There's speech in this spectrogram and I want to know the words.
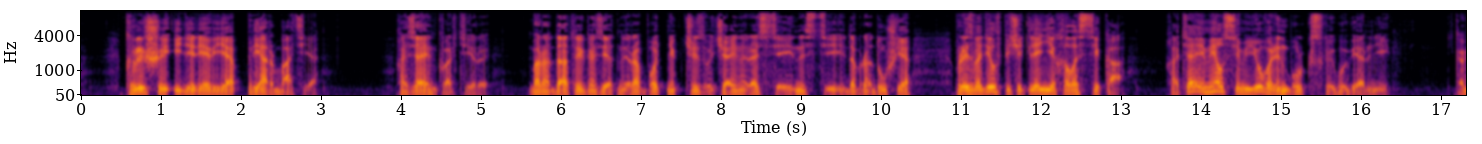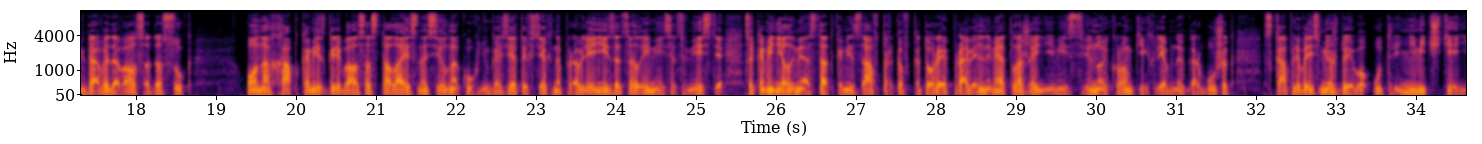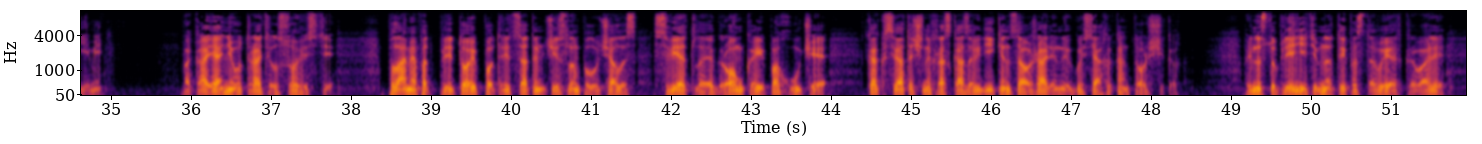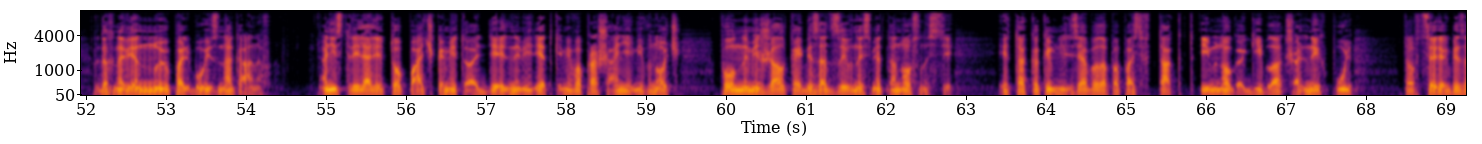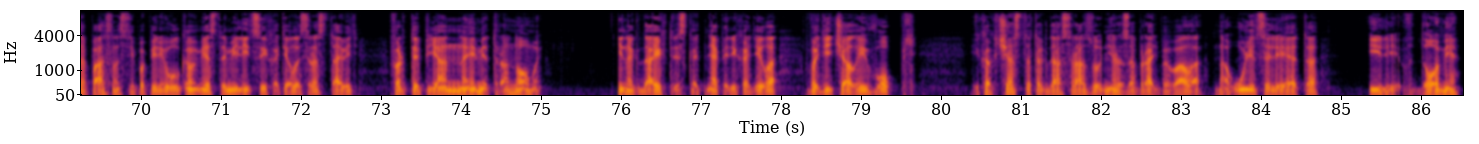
крыши и деревья Приарбатья. Хозяин квартиры, бородатый газетный работник чрезвычайной рассеянности и добродушья, производил впечатление холостяка, хотя имел семью в Оренбургской губернии. Когда выдавался досуг, он охапками сгребал со стола и сносил на кухню газеты всех направлений за целый месяц вместе с окаменелыми остатками завтраков, которые правильными отложениями из свиной кромки и хлебных горбушек скапливались между его утренними чтениями. Пока я не утратил совести, пламя под плитой по тридцатым числам получалось светлое, громкое и пахучее – как в святочных рассказах Диккенса о жареных гусях и конторщиках. При наступлении темноты постовые открывали вдохновенную пальбу из наганов. Они стреляли то пачками, то отдельными редкими вопрошаниями в ночь, полными жалкой безотзывной смертоносности, и так как им нельзя было попасть в такт и много гибло от шальных пуль, то в целях безопасности по переулкам вместо милиции хотелось расставить фортепианные метрономы. Иногда их трескотня переходила в одичалый вопль, и как часто тогда сразу не разобрать бывало, на улице ли это или в доме.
